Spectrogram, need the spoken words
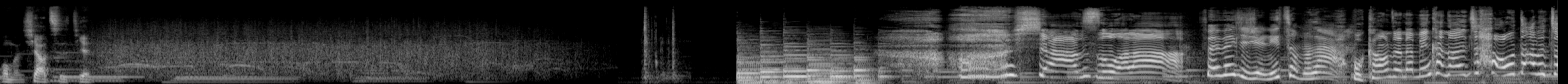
我们下次见。吓死我了菲菲姐姐，你怎么啦？我刚刚在那边看到一只好大的蟑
